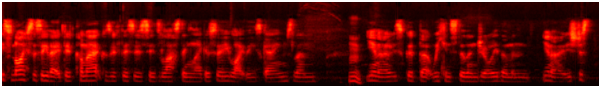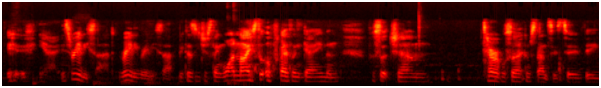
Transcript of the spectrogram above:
it's nice to see that it did come out because if this is his lasting legacy, like these games, then Hmm. you know, it's good that we can still enjoy them. And you know, it's just, it, yeah, it's really sad, really, really sad because you just think, what a nice little pleasant game, and for such um, terrible circumstances to be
